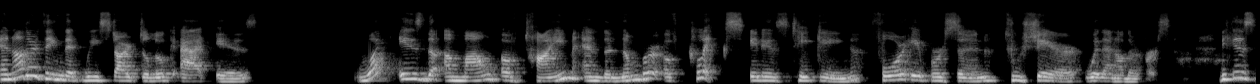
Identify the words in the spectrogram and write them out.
Another thing that we start to look at is what is the amount of time and the number of clicks it is taking for a person to share with another person because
